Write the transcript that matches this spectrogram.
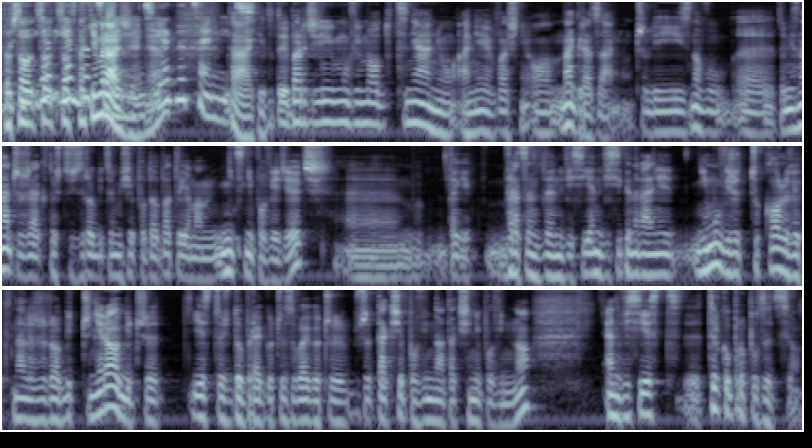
to co, co, co w takim docenić, razie, nie? Jak docenić? Tak, i tutaj bardziej mówimy o docenianiu, a nie właśnie o nagradzaniu, czyli znowu e, to nie znaczy, że jak ktoś coś zrobi, co mi się podoba, to ja mam nic nie powiedzieć, e, tak jak wracając do NVC, NVC generalnie nie mówi, że cokolwiek należy robić, czy nie robić, czy jest coś dobrego czy złego, czy że tak się powinno, a tak się nie powinno. NVC jest y, tylko propozycją,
